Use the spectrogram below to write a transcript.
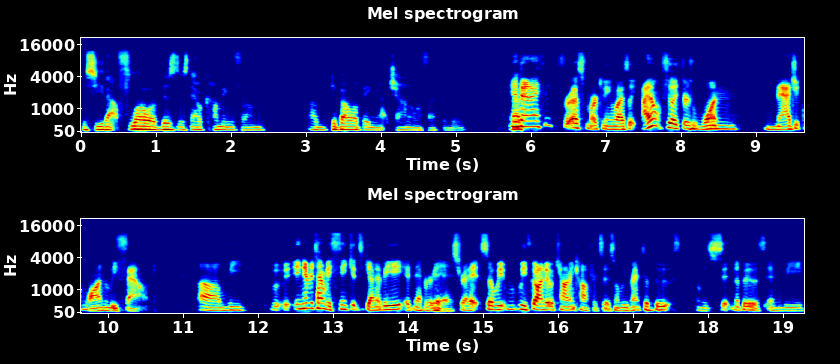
to see that flow of business now coming from um, developing that channel effectively and then i think for us marketing wise like i don't feel like there's one magic wand we found um, we and every time we think it's gonna be, it never is, right? So we we've gone to accounting conferences and we rent a booth and we sit in the booth and we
